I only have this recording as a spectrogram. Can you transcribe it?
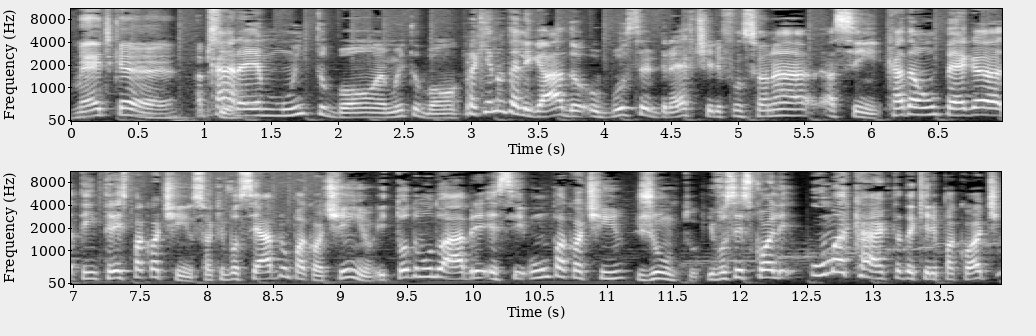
Magic é absurdo. Cara, é muito bom, é muito bom. Pra quem não tá ligado, o Booster Draft, ele funciona assim, cada um pega, tem três pacotinhos, só que você abre um pacotinho e todo mundo abre esse um pacotinho junto. E você escolhe uma carta daquele pacote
